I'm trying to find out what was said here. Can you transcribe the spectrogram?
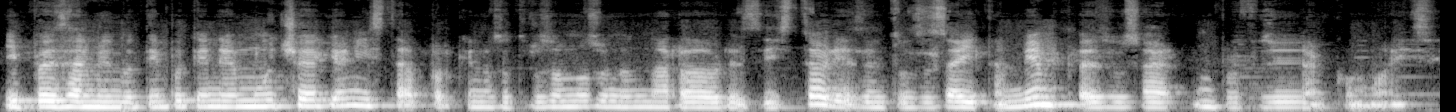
Y pues al mismo tiempo tiene mucho de guionista porque nosotros somos unos narradores de historias, entonces ahí también puedes usar un profesional como ese.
